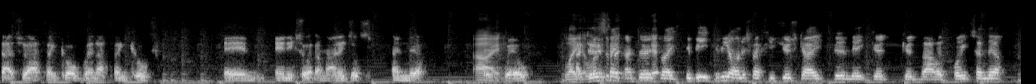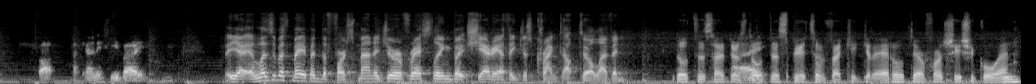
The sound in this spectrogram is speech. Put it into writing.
that's who I think of when I think of um, any sort of managers in there Aye. as well. Like I do Elizabeth. think, I do yeah, like to be, to be honest with you, you guys do make good, good valid points in there, but I can't see by. yeah, Elizabeth may have been the first manager of wrestling, but Sherri, I think, just cranked up to 11. Notice how there's no dispute of Vickie Guerrero, therefore she should go in.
